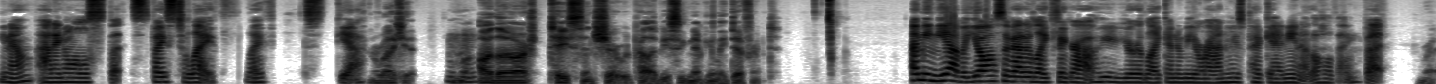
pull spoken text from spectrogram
you know, adding a little sp- spice to life. Life, yeah. I like it. Mhm. Although our tastes in shirt would probably be significantly different. I mean, yeah, but you also got to like figure out who you're like going to be around, who's picking, you know, the whole thing. But Right.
